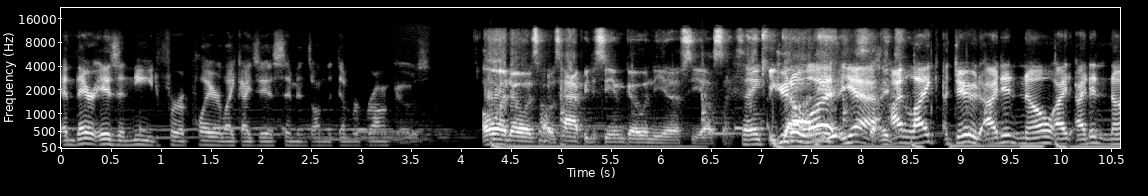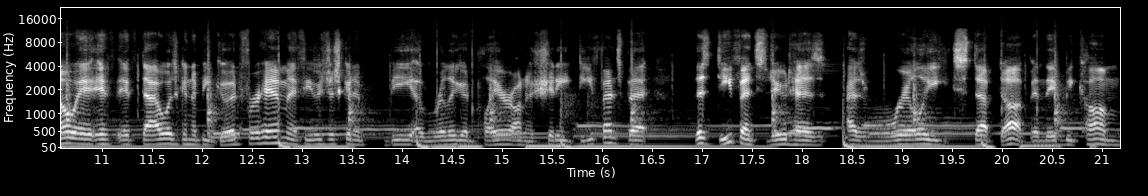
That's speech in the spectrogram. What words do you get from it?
And there is a need for a player like Isaiah Simmons on the Denver Broncos. All I know is I was happy to see him go in the NFC. I was like, thank you. You God. know what? Yeah, like, I like, dude. I didn't know. I, I didn't know if if that was gonna be good for him. If he was just gonna be a really good player on a shitty defense, but this defense, dude, has has really stepped up and they've become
